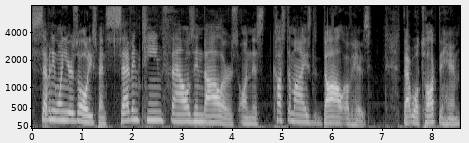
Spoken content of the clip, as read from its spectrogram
71 years old. He spent $17,000 on this customized doll of his that will talk to him,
